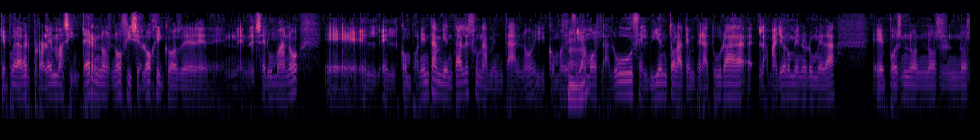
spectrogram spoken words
que puede haber problemas internos, ¿no? fisiológicos de- de- en, en el ser humano, eh, el, el componente ambiental es fundamental, ¿no? Y como decíamos, la luz, el viento, la temperatura, la mayor o menor humedad eh, pues no- nos, nos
